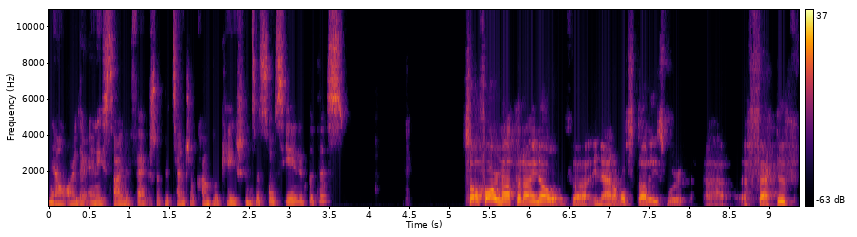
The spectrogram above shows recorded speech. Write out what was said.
Now, are there any side effects or potential complications associated with this? So far, not that I know of. Uh, in animal studies, we're uh, effective,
